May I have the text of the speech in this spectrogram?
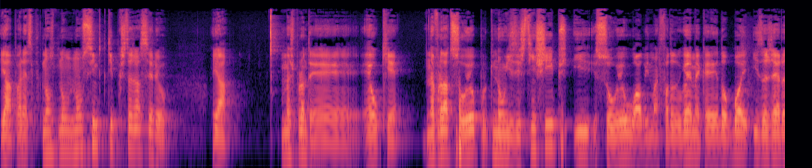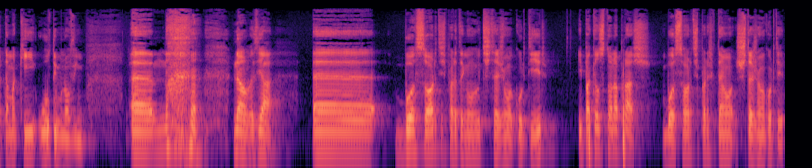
Já, yeah, parece, porque não, não, não sinto que, tipo, que esteja a ser eu. Já. Yeah. Mas pronto, é, é o que é. Na verdade sou eu, porque não existem chips e sou eu, o Albin mais foda do game, é que é Boy, exagera, estamos aqui, o último novinho. Um, não, mas já. Yeah. Uh, boa sorte, espero que tenham, estejam a curtir. E para aqueles que estão na praxe, boa sorte, espero que tenham, estejam a curtir.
